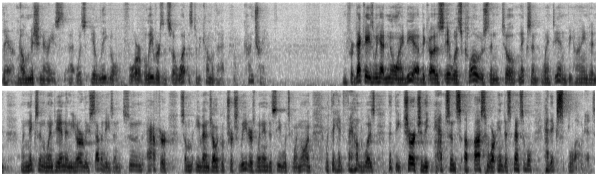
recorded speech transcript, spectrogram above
there. No missionaries. That was illegal for believers. And so, what is to become of that country? And for decades, we had no idea because it was closed until Nixon went in behind. And when Nixon went in in the early 70s, and soon after, some evangelical church leaders went in to see what's going on, what they had found was that the church, in the absence of us who are indispensable, had exploded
